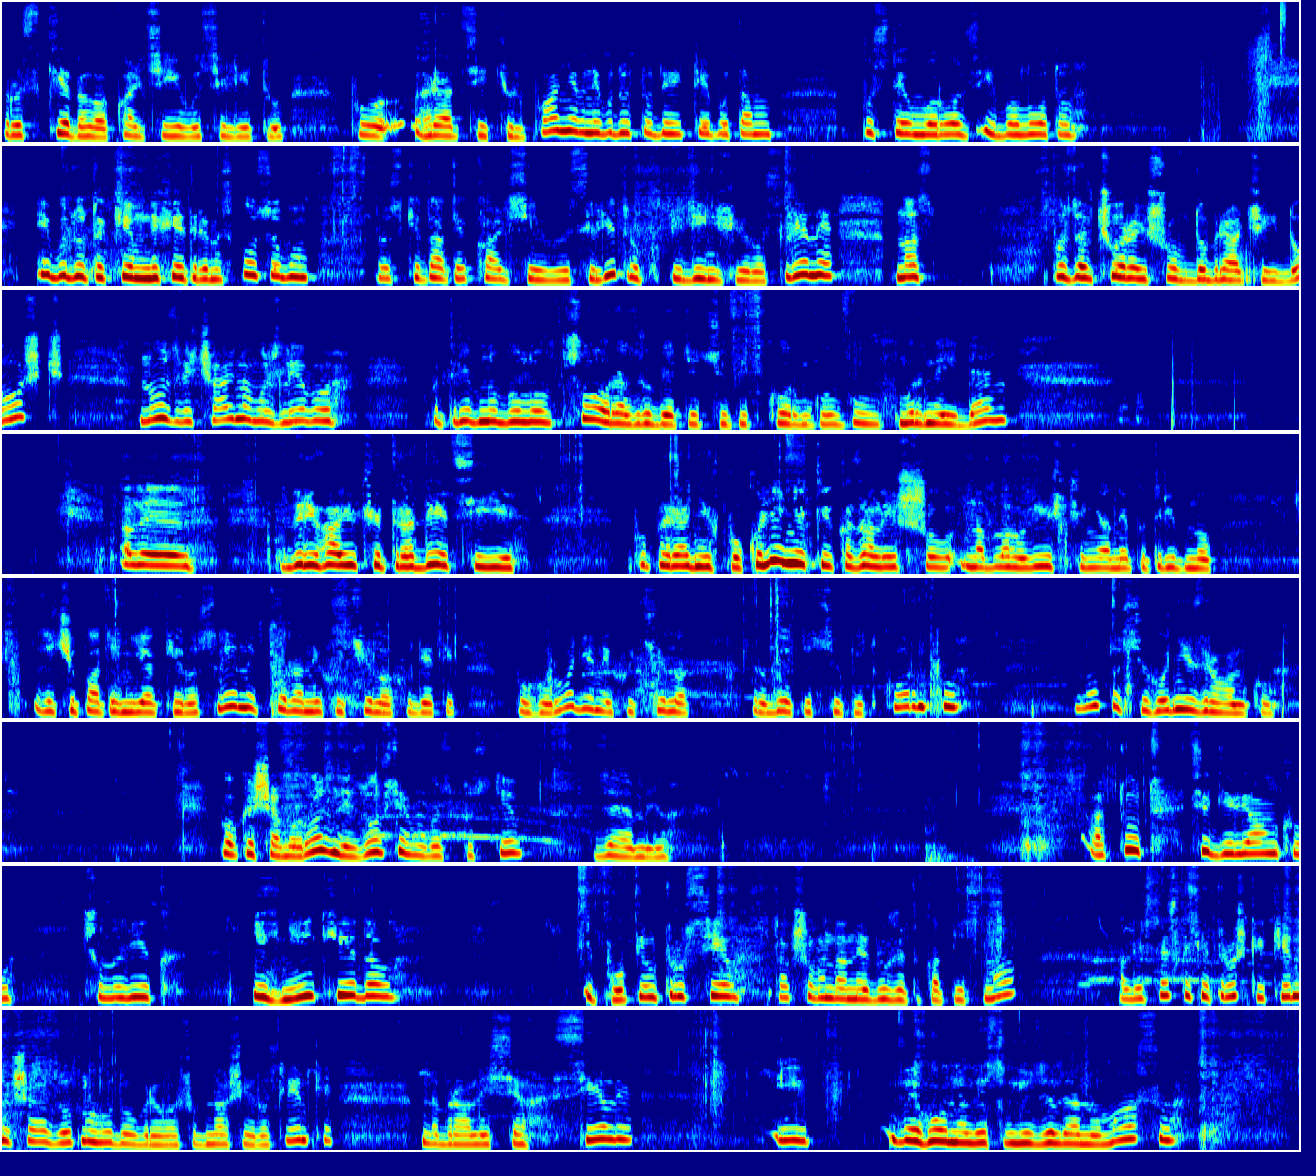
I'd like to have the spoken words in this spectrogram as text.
розкидала кальцієву селітру по грядці тюльпанів. Не буду туди йти, бо там пустив мороз і болото. І буду таким нехитрим способом розкидати кальцієву селітру під інші рослини. У нас позавчора йшов добрячий дощ. Ну, звичайно, можливо, потрібно було вчора зробити цю підкормку. Був хмурний день. Але зберігаючи традиції попередніх поколінь, які казали, що на благовіщення не потрібно зачіпати ніякі рослини. Вчора не хотіла ходити по городі, не хотіла робити цю підкормку. Ну, то сьогодні зранку. Поки ще мороз не зовсім розпустив землю. А тут цю ділянку чоловік і гній кидав, і попіл трусив, так що вона не дуже така пісна, але все ж таки трошки кинув ще азотного добрива, щоб наші рослинки набралися сили і вигонили свою зелену масу,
